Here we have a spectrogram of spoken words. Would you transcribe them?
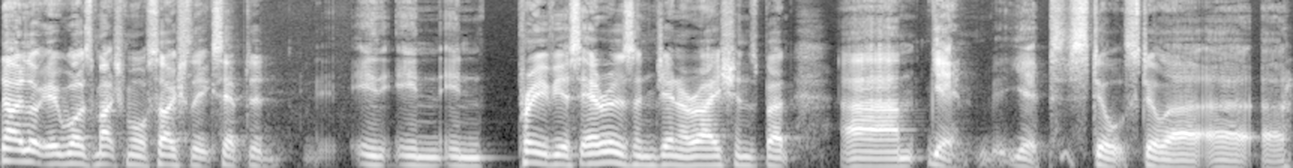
No, look, it was much more socially accepted in in, in previous eras and generations, but um, yeah, yeah, still still a, a, a,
